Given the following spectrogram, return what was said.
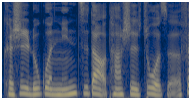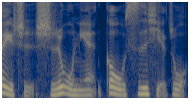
可是如果您知道他是作者费时十五年构思写作，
